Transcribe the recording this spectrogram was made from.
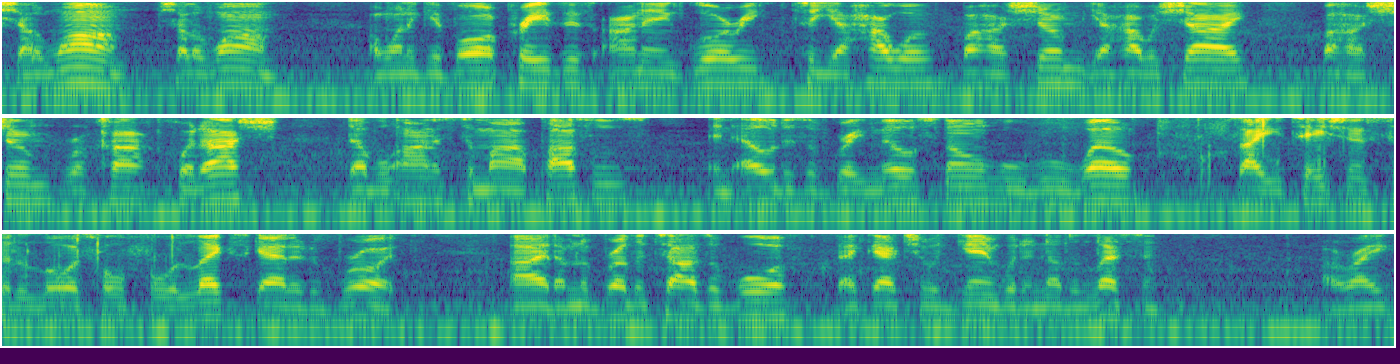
Shalom, Shalom. I want to give all praises, honor, and glory to Yahawah, Bahasham, Yahawashi, Bahasham, Rawchaa, Qadash. Double honors to my apostles and elders of Great Millstone who rule well. Salutations to the Lord's hopeful elect scattered abroad. All right, I'm the brother Taz of War, back at you again with another lesson. All right,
